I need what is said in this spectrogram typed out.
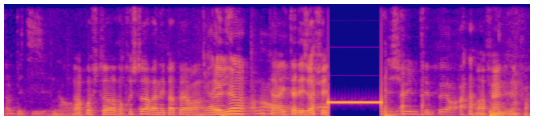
Dans le bêtisier Non. Rapproche-toi, rapproche-toi, va, n'aie pas peur. va. Allez, viens. Oh T'as- Il t'a déjà fait. monsieur, il me fait peur. On va faire une deuxième fois.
